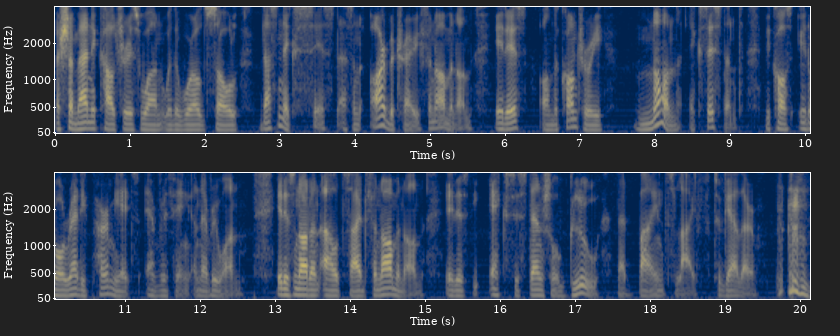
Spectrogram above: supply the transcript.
A shamanic culture is one where the world soul doesn't exist as an arbitrary phenomenon. It is, on the contrary, non existent because it already permeates everything and everyone. It is not an outside phenomenon, it is the existential glue that binds life together.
